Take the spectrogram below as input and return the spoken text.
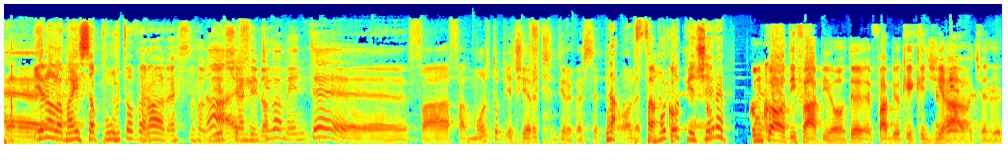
Eh, Io non l'ho mai saputo, però adesso, No, dieci effettivamente eh, fa, fa molto piacere sentire queste No, parole. fa molto Co- piacere. Concordi Fabio? Te- Fabio che, che girava. È cioè- vero,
